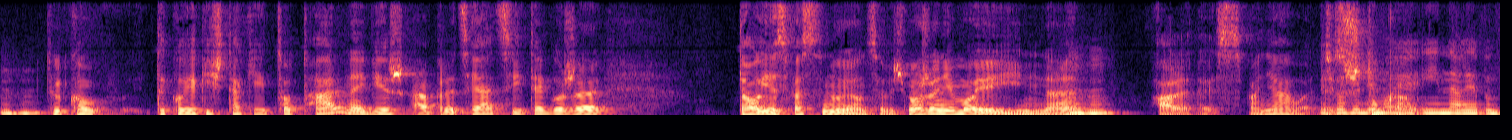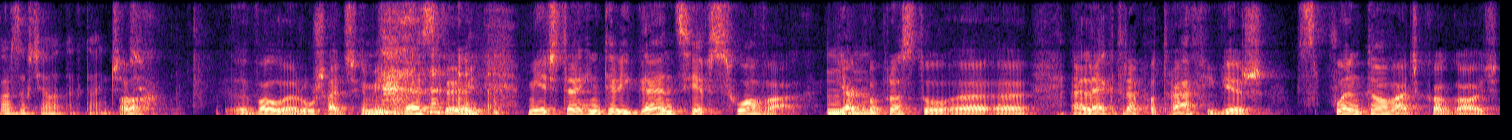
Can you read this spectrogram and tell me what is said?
mhm. tylko, tylko jakiejś takiej totalnej, wiesz, aprecjacji tego, że to jest fascynujące. Być może nie moje i inne, mhm. ale to jest wspaniałe. To Być jest może sztuka. nie moje i inne, ale ja bym bardzo chciała tak tańczyć. Och w ogóle ruszać się, mieć gesty, mieć tę inteligencję w słowach. Mm -hmm. Jak po prostu e, e, Elektra potrafi, wiesz, spuentować kogoś.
